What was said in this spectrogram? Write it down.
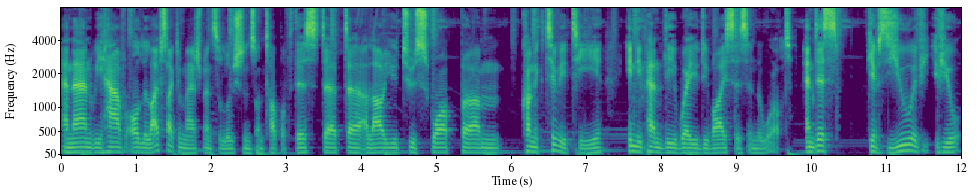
And then we have all the lifecycle management solutions on top of this that uh, allow you to swap um, connectivity independently where your device is in the world. And this gives you, if, if you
